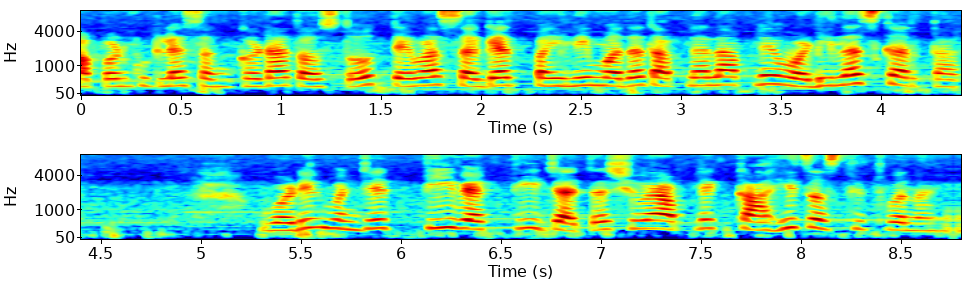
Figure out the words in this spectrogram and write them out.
आपण कुठल्या संकटात असतो तेव्हा सगळ्यात पहिली मदत आपल्याला आपले वडीलच करतात. वडील म्हणजे ती व्यक्ती ज्याच्याशिवाय आपले काहीच अस्तित्व नाही.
